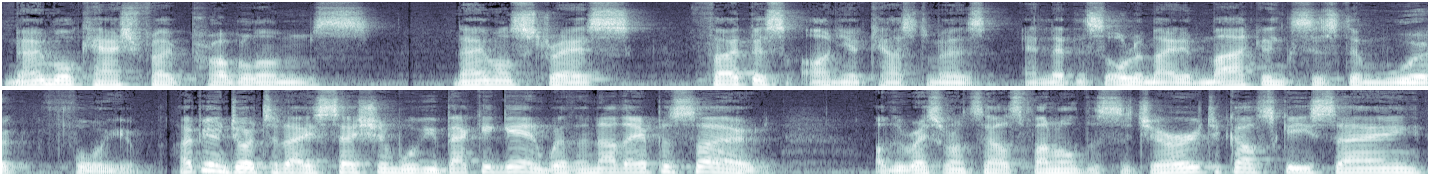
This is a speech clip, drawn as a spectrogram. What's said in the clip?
No more cash flow problems, no more stress. Focus on your customers and let this automated marketing system work for you. Hope you enjoyed today's session. We'll be back again with another episode of the Restaurant Sales Funnel. This is Jerry Tarkowski saying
